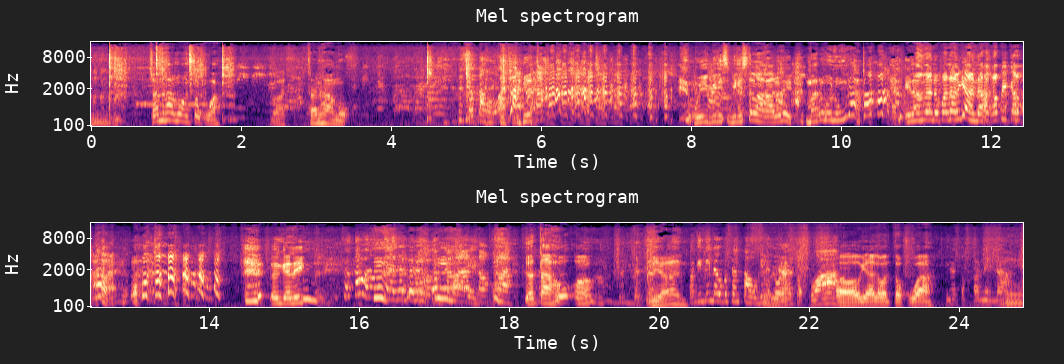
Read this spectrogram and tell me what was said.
Mm. Saan hango ang tokwa? Boss. Saan hango? Sa taho. Uy, bilis-bilis na mga kanol eh. Marunong na. Ilang ano pa lang yan, nakaka-pick up na. ang galing. Sa taho, oh. Yan. Pag hindi naubos ng taho, ginagawa na tukwa. Oo, oh, ginagawang tokwa. Ginatokpan nila. Mm.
